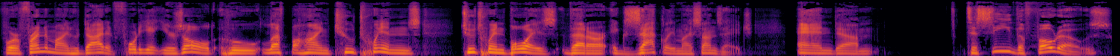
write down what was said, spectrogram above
for a friend of mine who died at 48 years old who left behind two twins two twin boys that are exactly my son's age, and um, to see the photos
